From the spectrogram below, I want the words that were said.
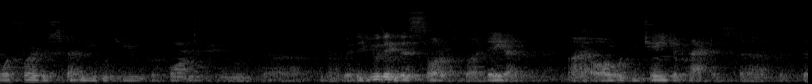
What further study would you perform to, uh, you know, using this sort of uh, data, uh, or would you change your practice with, the,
